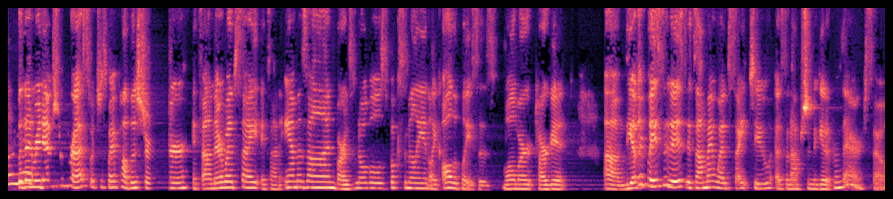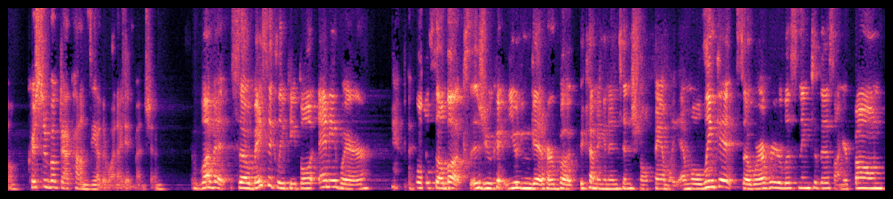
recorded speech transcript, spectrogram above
Oh, yeah. But then Redemption Press, which is my publisher, it's on their website. It's on Amazon, Barnes and Nobles, Books a Million, like all the places, Walmart, Target. Um, the other place it is, it's on my website too as an option to get it from there. So christianbook.com is the other one I didn't mention. Love it. So basically, people anywhere will sell books as you can you can get her book becoming an intentional family and we'll link it so wherever you're listening to this on your phone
